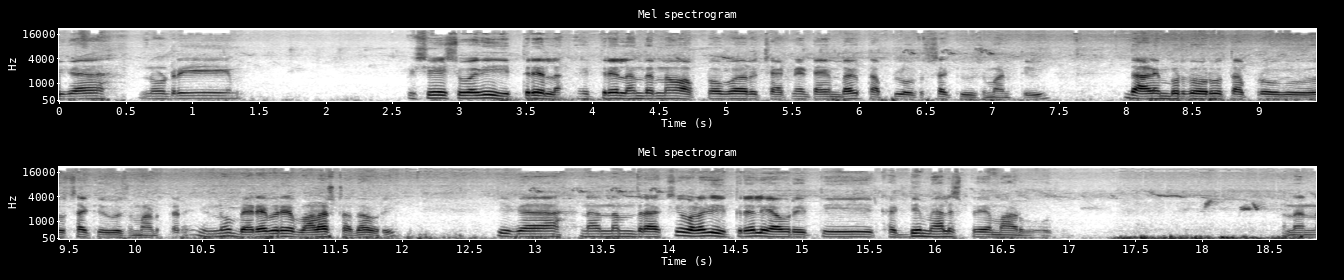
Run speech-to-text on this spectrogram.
ಈಗ ನೋಡ್ರಿ, ವಿಶೇಷವಾಗಿ ಇತ್ರೆಲ್ಲ ಇತ್ರೆಲ್ಲ ಅಂದ್ರೆ ನಾವು ಅಕ್ಟೋಬರ್ ಚಾಟ್ನಿ ಟೈಮ್ದಾಗ ತಪ್ಪಲು ಉದ್ರಸಕ್ಕೆ ಯೂಸ್ ಮಾಡ್ತೀವಿ. ದಾಳಿಂಬರದವರು ತಪ್ಪಲು ಉದ್ರಸಕ್ಕೆ ಯೂಸ್ ಮಾಡ್ತಾರೆ. ಇನ್ನೂ ಬೇರೆ ಬೇರೆ ಭಾಳಷ್ಟು ಅದಾವೆ ರೀ. ಈಗ ನಾನು ನಮ್ಮ ದ್ರಾಕ್ಷಿ ಒಳಗೆ ಇತ್ರೆಲ್ಲ ಯಾವ ರೀತಿ ಕಡ್ಡಿ ಮೇಲೆ ಸ್ಪ್ರೇ ಮಾಡ್ಬೋದು? ನನ್ನ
